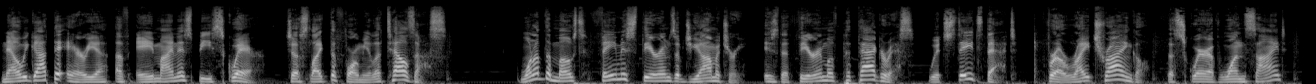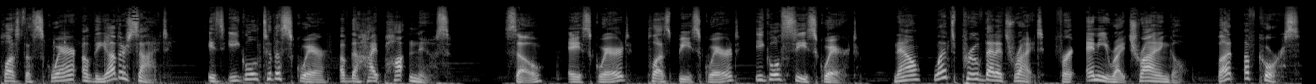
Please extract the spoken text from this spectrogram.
now we got the area of A minus B square, just like the formula tells us. One of the most famous theorems of geometry is the theorem of Pythagoras, which states that for a right triangle, the square of one side plus the square of the other side is equal to the square of the hypotenuse. So, a squared plus b squared equals c squared. Now, let's prove that it's right for any right triangle. But of course,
